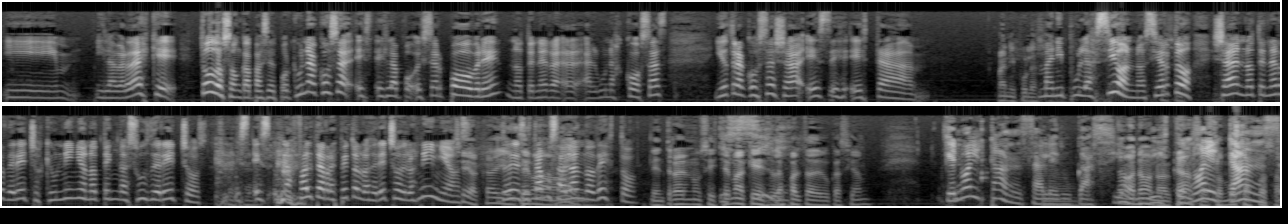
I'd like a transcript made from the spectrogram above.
Y, y la verdad es que todos son capaces, porque una cosa es, es, la, es ser pobre, no tener a- algunas cosas, y otra cosa ya es, es esta Manipulación. manipulación, ¿no es cierto? Ya no tener derechos, que un niño no tenga sus derechos. Es, es una falta de respeto a los derechos de los niños. Sí, acá hay un Entonces tema- estamos hablando de esto. de entrar en un sistema que es la falta de educación. que no alcanza la educación, No, no, no ¿viste? alcanza, No alcanza, cosas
